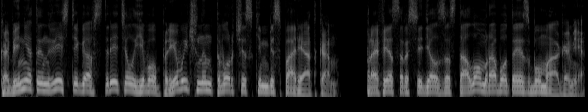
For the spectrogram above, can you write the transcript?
Кабинет инвестига встретил его привычным творческим беспорядком. Профессор сидел за столом, работая с бумагами.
